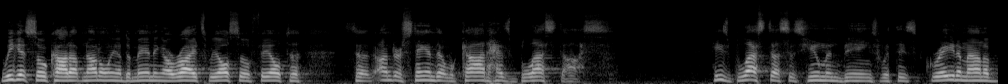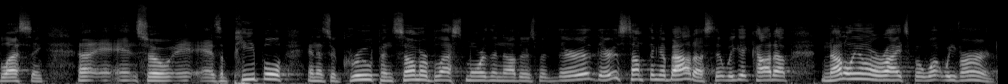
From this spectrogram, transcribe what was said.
we get so caught up not only on demanding our rights, we also fail to, to understand that God has blessed us. He's blessed us as human beings with this great amount of blessing. Uh, and so, as a people and as a group, and some are blessed more than others, but there, there is something about us that we get caught up not only on our rights, but what we've earned.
